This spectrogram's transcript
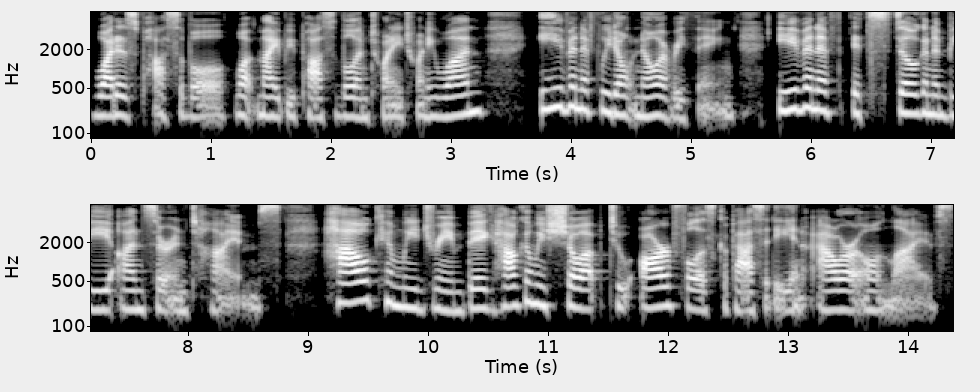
what is possible, what might be possible in 2021, even if we don't know everything, even if it's still going to be uncertain times. How can we dream big? How can we show up to our fullest capacity in our own lives?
